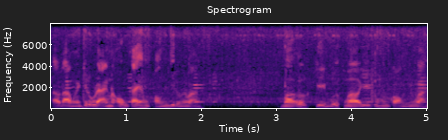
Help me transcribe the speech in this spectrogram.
đào đào ngay cái lựu đạn nổ một cái, không còn cái gì luôn các bạn. Mơ ước gì ước mơ gì cũng không còn nữa các bạn.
